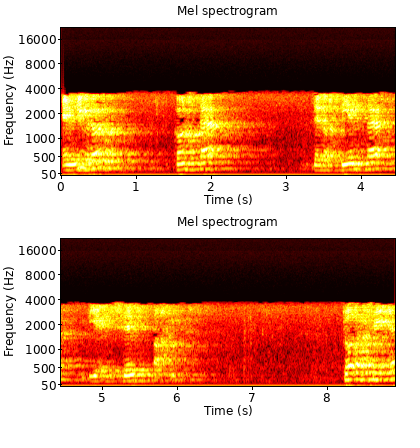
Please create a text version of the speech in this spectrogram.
El libro consta de 216 páginas, todas ellas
